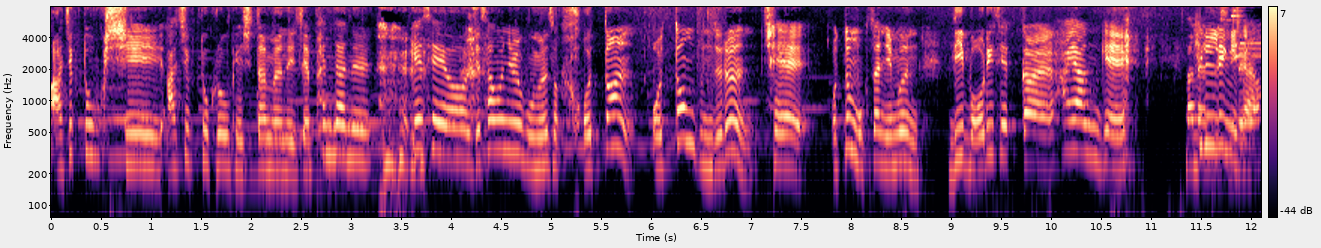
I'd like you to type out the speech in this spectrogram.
아직도 혹시 아직도 그러고 계시다면 이제 판단을 깨세요. 이제 사모님을 보면서 어떤 어떤 분들은 제 어떤 목사님은 네 머리 색깔 하얀 게 힐링이다.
